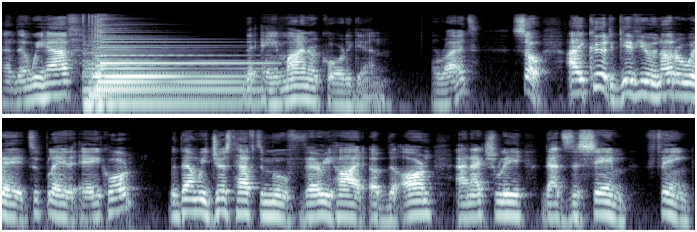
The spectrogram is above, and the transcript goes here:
And then we have the A minor chord again, alright? So I could give you another way to play the A chord, but then we just have to move very high up the arm and actually that's the same thing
